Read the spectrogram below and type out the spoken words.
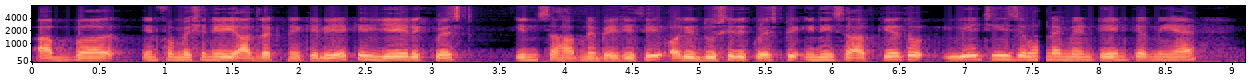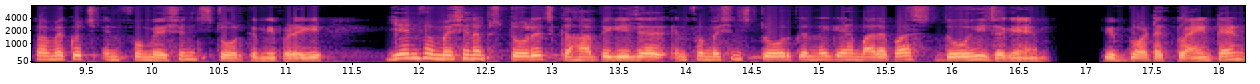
اب انفارمیشن یہ یاد رکھنے کے لیے کہ یہ ریکویسٹ ان صاحب نے بھیجی تھی اور یہ دوسری ریکویسٹ بھی انہی صاحب کی ہے۔ تو یہ چیز جب ہم نے مینٹین کرنی ہے، تو ہمیں کچھ انفارمیشن اسٹور کرنی پڑے گی۔ یہ انفارمیشن اب اسٹوریج کہاں پہ کی جائے؟ انفارمیشن اسٹور کرنے کے ہمارے پاس دو ہی جگہ ہیں۔ We've got a client and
